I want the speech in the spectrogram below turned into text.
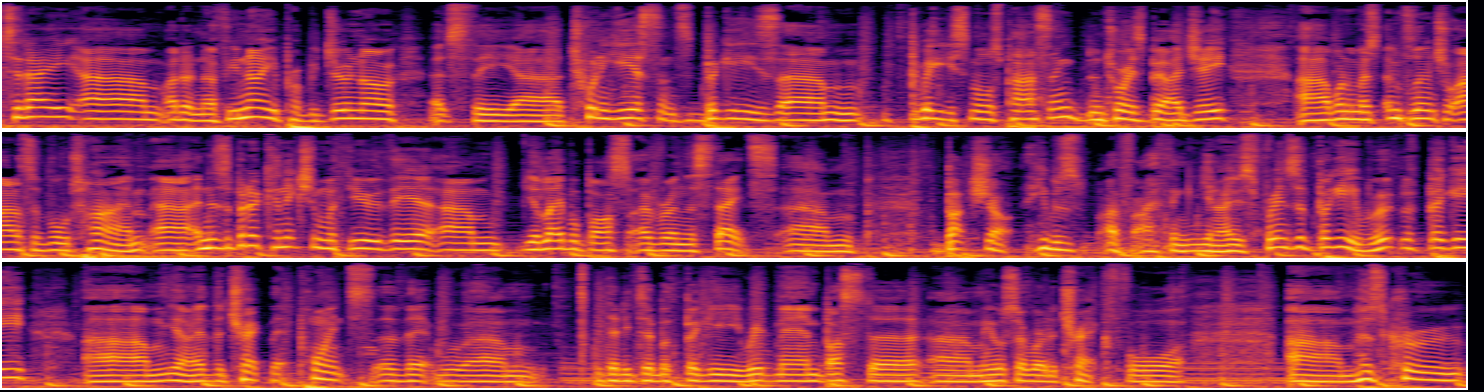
Today, um, I don't know if you know, you probably do know. It's the uh, 20 years since Biggie's um, Biggie Smalls passing, Notorious B.I.G., uh, one of the most influential artists of all time. Uh, and there's a bit of connection with you there, um, your label boss over in the states, um, Buckshot. He was, I, think, you know, he was friends with Biggie. Worked with Biggie. Um, you know, the track that points uh, that um, that he did with Biggie, Redman, Busta. Um, he also wrote a track for um, his crew,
